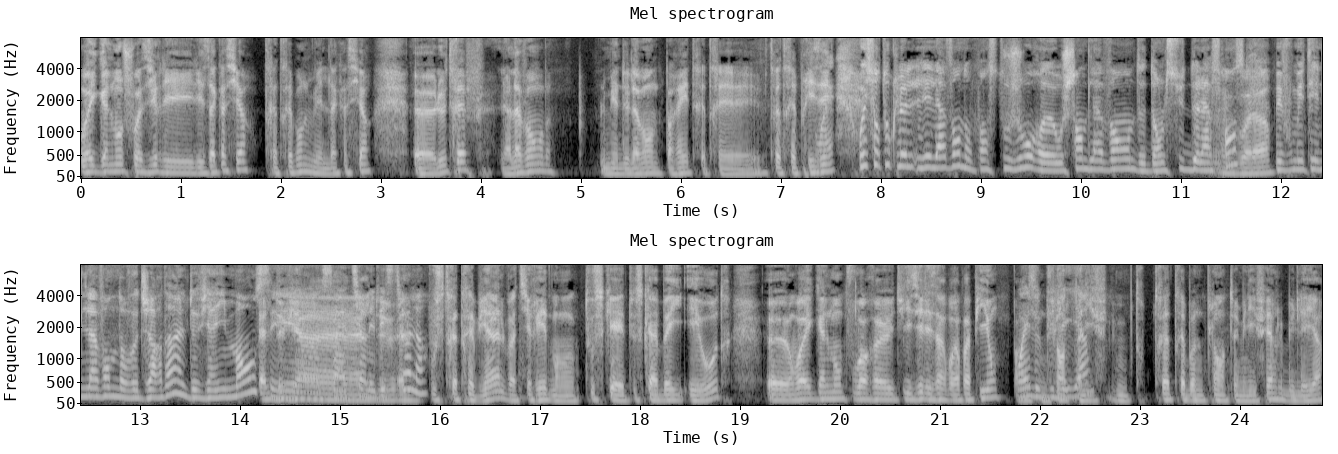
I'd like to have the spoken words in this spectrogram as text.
On va également choisir les, les acacias, très très bon le miel d'acacia. Euh, le trèfle, la lavande. Le miel de lavande, pareil, très très très très prisé. Ouais. Oui, surtout que le- les lavandes, on pense toujours euh, au champ de lavande dans le sud de la France. Voilà. Mais vous mettez une lavande dans votre jardin, elle devient immense Elle et devient, euh, ça attire les bestioles. Elle hein. pousse très très bien. Elle va tirer dans tout ce qui est tout ce qui est abeilles et autres. Euh, on va également pouvoir euh, utiliser les arbres à papillons. C'est le mellif- une tr- très très bonne plante mellifère, le buddleia,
